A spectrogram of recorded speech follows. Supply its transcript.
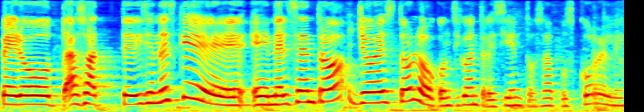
Pero, o sea, te dicen, es que en el centro yo esto lo consigo en 300. O sea, pues córrele.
